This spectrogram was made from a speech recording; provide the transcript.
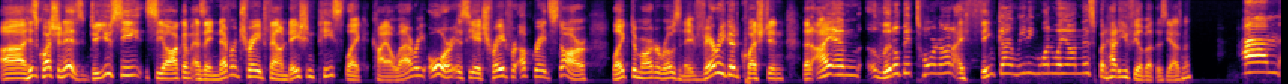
Uh, his question is Do you see Siakam as a never trade foundation piece like Kyle Lowry, or is he a trade for upgrade star like DeMar DeRozan? A very good question that I am a little bit torn on. I think I'm leaning one way on this, but how do you feel about this, Yasmin? Um,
